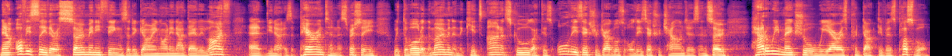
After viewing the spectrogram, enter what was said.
Now, obviously, there are so many things that are going on in our daily life, and you know, as a parent, and especially with the world at the moment, and the kids aren't at school, like there's all these extra juggles, all these extra challenges. And so, how do we make sure we are as productive as possible?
